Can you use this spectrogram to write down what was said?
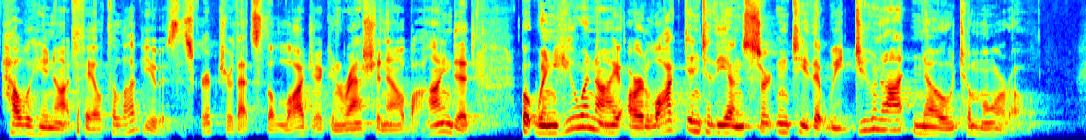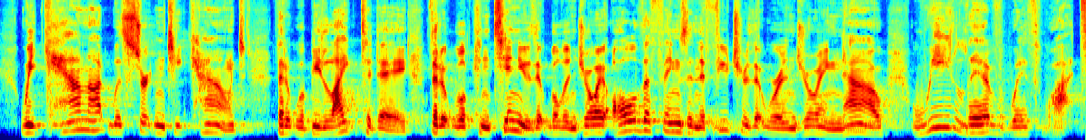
how will He not fail to love you? Is the scripture. That's the logic and rationale behind it. But when you and I are locked into the uncertainty that we do not know tomorrow, We cannot with certainty count that it will be like today, that it will continue, that we'll enjoy all the things in the future that we're enjoying now. We live with what?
